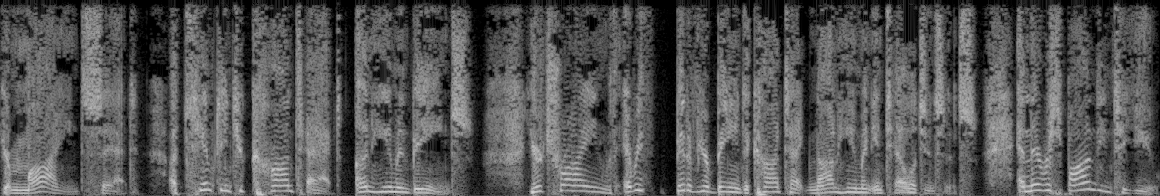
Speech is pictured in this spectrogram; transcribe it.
your mindset attempting to contact unhuman beings. You're trying with every bit of your being to contact non-human intelligences and they're responding to you.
